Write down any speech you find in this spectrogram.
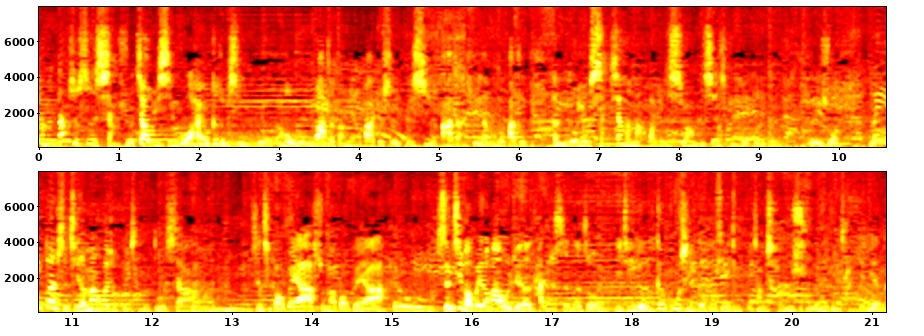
他们当时是想说教育兴国，还有各种兴国，然后文化这方面的话就是会适应发展，所以他们会画出很多有想象的漫画，就是希望我们现实中会过得更好。所以说那一段时期的漫画就非常的多，像神奇宝贝啊、数码宝贝啊，还有神奇宝贝的话，我觉得它就是那种已经有一个故事一个故事已经非常成熟的那种产业链了。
